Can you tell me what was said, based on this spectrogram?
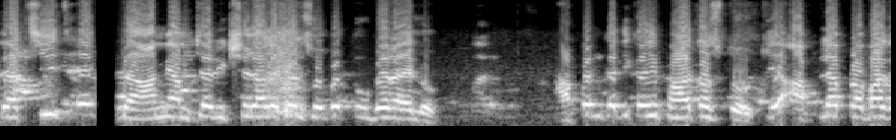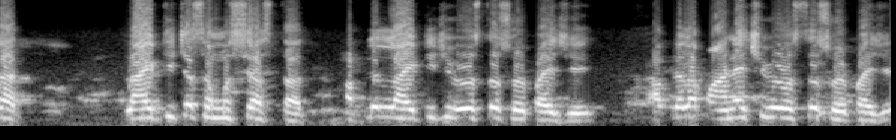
त्याचीच एक आम्ही आमच्या रिक्षा चालकांसोबत उभे राहिलो. आपण कधी कधी पाहत असतो की आपल्या प्रभागात लाईटीच्या समस्या असतात. आपल्याला लाईटीची व्यवस्था सोय पाहिजे. आपल्याला पाण्याची व्यवस्था सोय पाहिजे.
